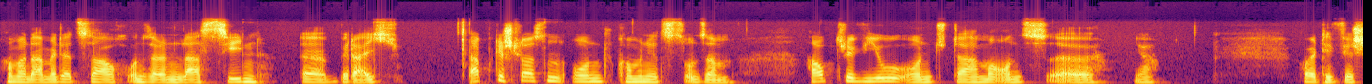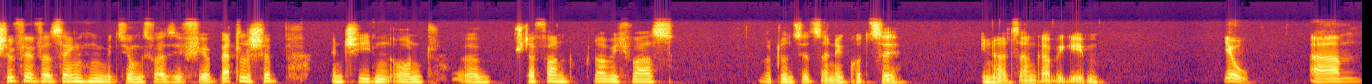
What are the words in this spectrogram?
haben wir damit jetzt auch unseren Last Scene äh, Bereich abgeschlossen und kommen jetzt zu unserem Hauptreview und da haben wir uns äh, ja heute für Schiffe versenken beziehungsweise für Battleship entschieden und äh, Stefan, glaube ich, war es, wird uns jetzt eine kurze Inhaltsangabe geben. Jo, ähm,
